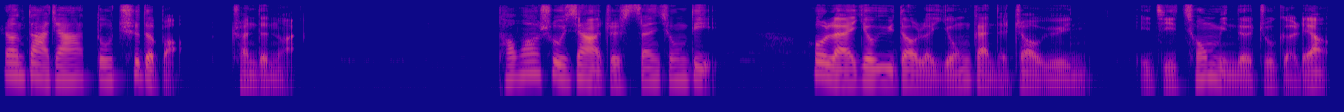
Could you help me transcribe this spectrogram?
让大家都吃得饱、穿得暖。桃花树下这三兄弟，后来又遇到了勇敢的赵云。以及聪明的诸葛亮，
